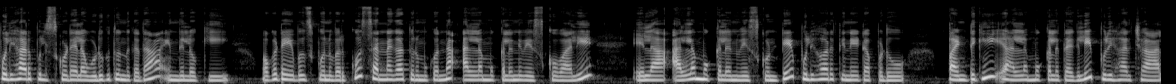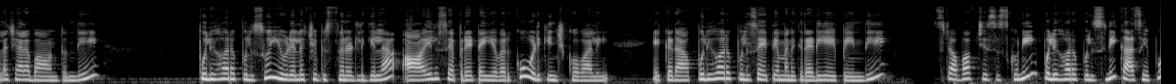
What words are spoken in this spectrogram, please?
పులిహోర పులుసు కూడా ఇలా ఉడుకుతుంది కదా ఇందులోకి ఒక టేబుల్ స్పూన్ వరకు సన్నగా తురుముకున్న అల్లం ముక్కలను వేసుకోవాలి. ఇలా అల్లం ముక్కలను వేసుకుంటే పులిహోర తినేటప్పుడు పంటికి అల్లం ముక్కలు తగిలి పులిహోర చాలా చాలా బాగుంటుంది. పులిహోర పులుసు ఈ వీడియోలో చూపిస్తున్నట్లుగా ఇలా ఆయిల్ సెపరేట్ అయ్యే వరకు ఉడికించుకోవాలి. ఇక్కడ పులిహోర పులుసు అయితే మనకి రెడీ అయిపోయింది. స్టవ్ ఆఫ్ చేసేసుకుని పులిహోర పులుసుని కాసేపు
